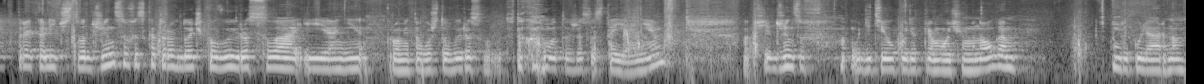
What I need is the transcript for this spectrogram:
Некоторое количество джинсов, из которых дочка выросла, и они, кроме того, что выросла, вот в таком вот уже состоянии. Вообще джинсов у детей уходит прям очень много и регулярно.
